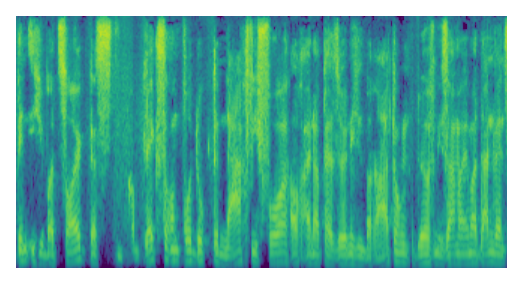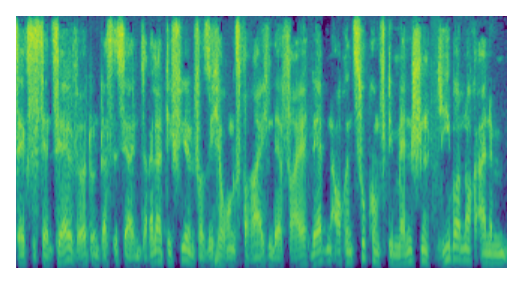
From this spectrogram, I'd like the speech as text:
bin ich überzeugt, dass die komplexeren Produkte nach wie vor auch einer persönlichen persönlichen Beratung dürfen, ich sage mal immer dann, wenn es existenziell wird, und das ist ja in relativ vielen Versicherungsbereichen der Fall, werden auch in Zukunft die Menschen lieber noch einem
